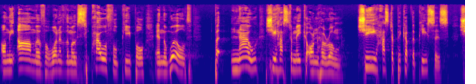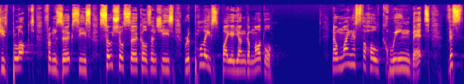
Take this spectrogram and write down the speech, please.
on the arm of one of the most powerful people in the world. But now she has to make it on her own. She has to pick up the pieces. She's blocked from Xerxes' social circles and she's replaced by a younger model. Now, minus the whole queen bit, this,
